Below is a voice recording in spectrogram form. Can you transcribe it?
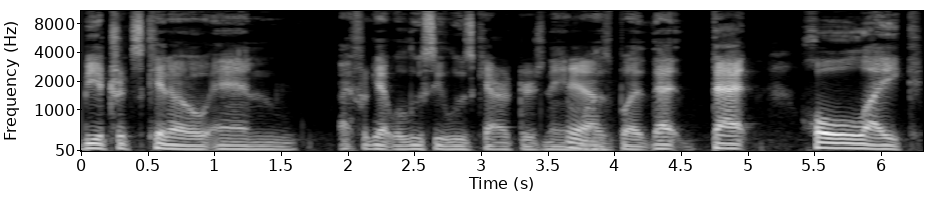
Beatrix Kiddo and I forget what Lucy Liu's character's name Yeah. was, but that that whole like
